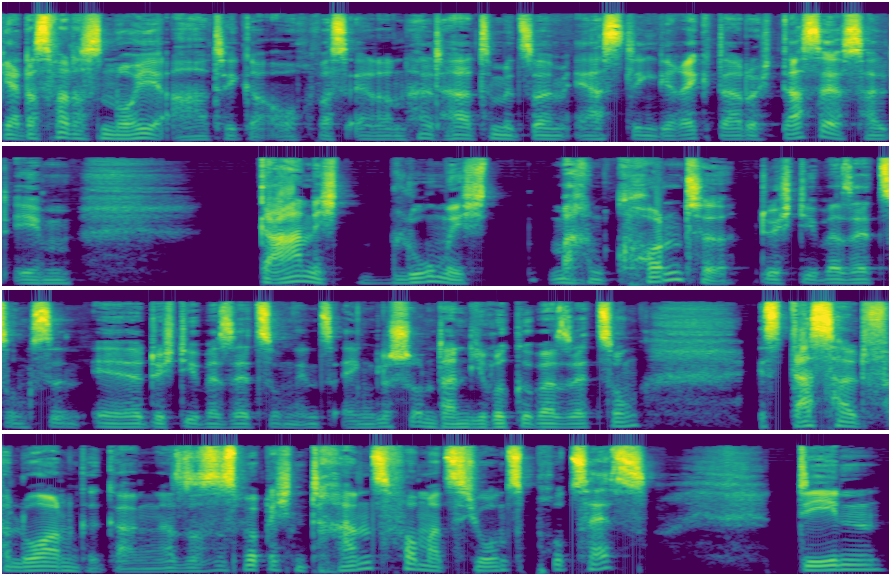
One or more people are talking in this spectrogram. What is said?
Ja, das war das Neuartige auch, was er dann halt hatte mit seinem Erstling direkt, dadurch, dass er es halt eben gar nicht blumig machen konnte durch die Übersetzung, äh, durch die Übersetzung ins Englische und dann die Rückübersetzung, ist das halt verloren gegangen. Also es ist wirklich ein Transformationsprozess, den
